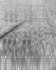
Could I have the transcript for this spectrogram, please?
What?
